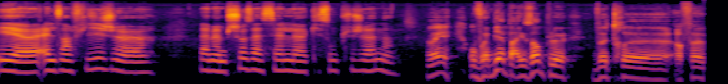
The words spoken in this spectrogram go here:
Et euh, elles infligent la même chose à celles qui sont plus jeunes. Oui, on voit bien par exemple votre, enfin,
